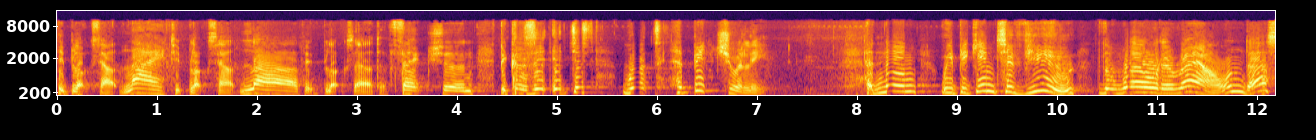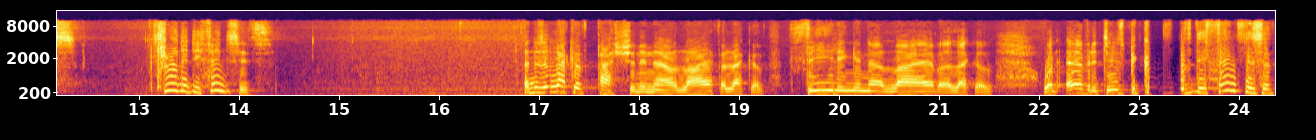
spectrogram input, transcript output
It blocks out light, it blocks out love, it blocks out affection, because it, it just works habitually. And then we begin to view the world around us through the defenses. And there's a lack of passion in our life, a lack of feeling in our life, a lack of whatever it is, because the defenses have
